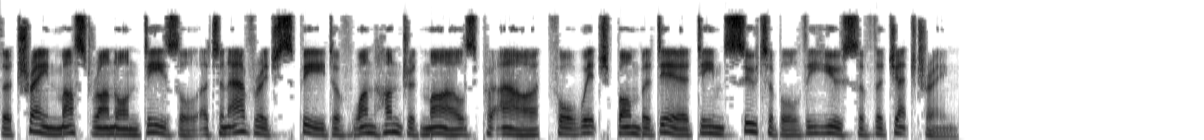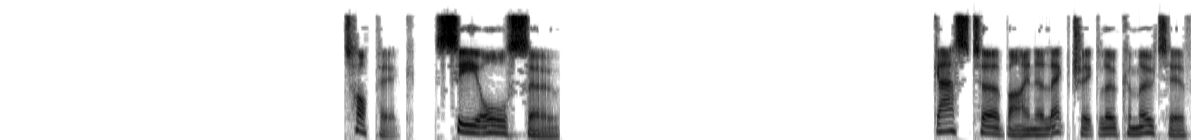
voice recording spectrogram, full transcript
the train must run on diesel at an average speed of 100 miles per hour, for which Bombardier deemed suitable the use of the jet train. Topic. See also. Gas turbine electric locomotive.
